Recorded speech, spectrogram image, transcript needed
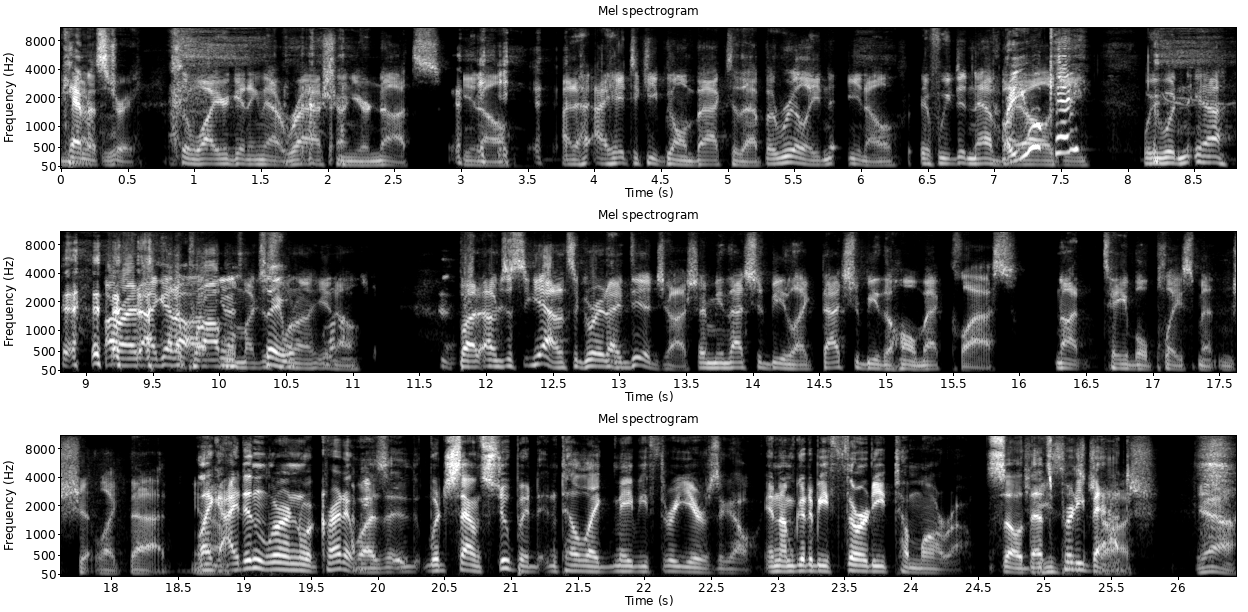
getting that- chemistry. so why you're getting that rash on your nuts you know I, I hate to keep going back to that but really you know if we didn't have Are you biology okay? we wouldn't yeah all right i got a I a was problem i just say, want to you know but i'm just yeah that's a great idea josh i mean that should be like that should be the home ec class not table placement and shit like that you Like know? I didn't learn what credit was, uh, which sounds stupid until like maybe three years ago, and I'm going to be 30 tomorrow, so that's Jesus, pretty bad. Josh. yeah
